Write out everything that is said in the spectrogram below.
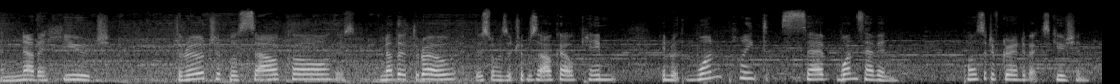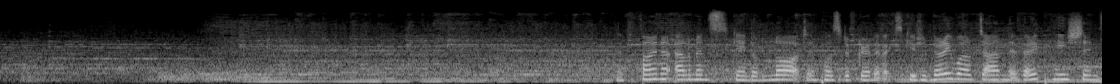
Another huge throw, triple salchow. There's another throw. This one was a triple salchow. Came in with 1.17 positive grade of execution. The final elements gained a lot in positive grade of execution. Very well done. They're very patient.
